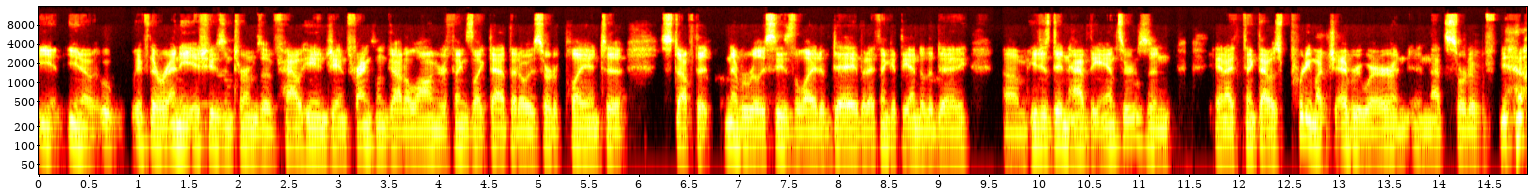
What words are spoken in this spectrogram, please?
you know if there were any issues in terms of how he and James Franklin got along or things like that that always sort of play into stuff that never really sees the light of day. But I think at the end of the day um, he just didn't have the answers. And and I think that was pretty much everywhere. And and that's sort of you know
